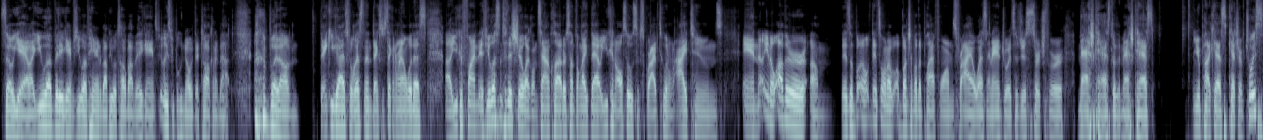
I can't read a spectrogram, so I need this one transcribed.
So yeah, like you love video games, you love hearing about people talk about video games. At least people who know what they're talking about. but um, thank you guys for listening. Thanks for sticking around with us. Uh, you can find if you listen to this show like on SoundCloud or something like that, you can also subscribe to it on iTunes and you know other um. There's a it's on a, a bunch of other platforms for iOS and Android. So just search for Mashcast or the Mashcast your podcast catcher of choice.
